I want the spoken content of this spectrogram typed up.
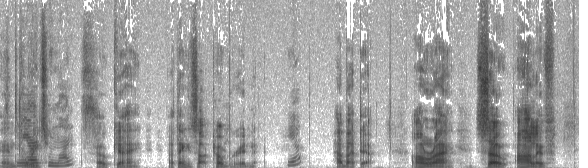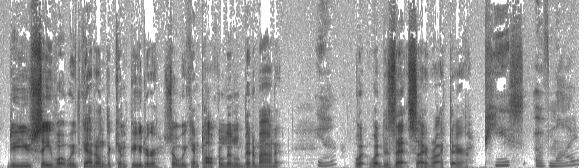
In three, three? or two months. Okay. I think it's October, isn't it? Yep. How about that? All right. So, Olive, do you see what we've got on the computer so we can talk a little bit about it? Yeah. What what does that say right there? Peace of mind.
